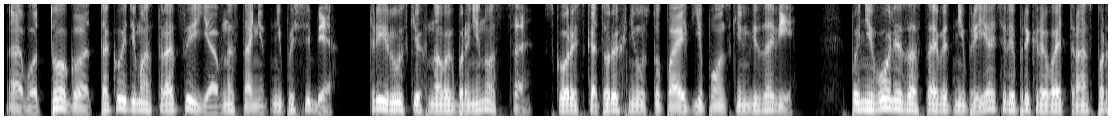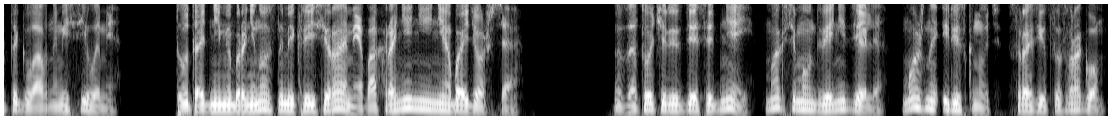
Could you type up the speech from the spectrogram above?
А вот Того от такой демонстрации явно станет не по себе. Три русских новых броненосца, скорость которых не уступает японским визави, поневоле заставят неприятеля прикрывать транспорты главными силами. Тут одними броненосными крейсерами в охранении не обойдешься. Зато через 10 дней, максимум 2 недели, можно и рискнуть, сразиться с врагом.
